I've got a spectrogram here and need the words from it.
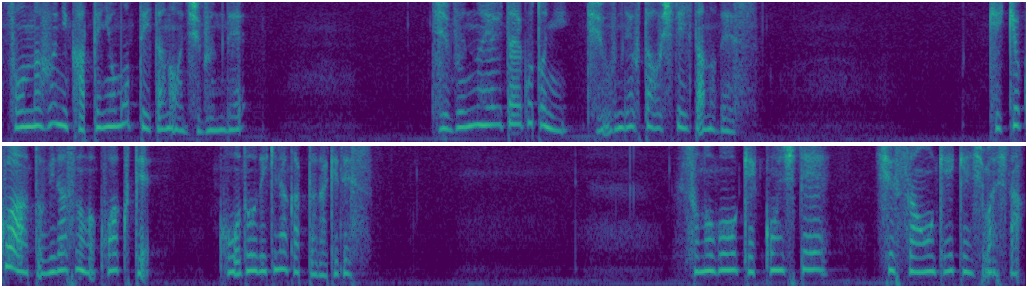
そんな風に勝手に思っていたのは自分で自分のやりたいことに自分で蓋をしていたのです。結局は飛び出すのが怖くて行動できなかっただけです。その後結婚して出産を経験しました。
